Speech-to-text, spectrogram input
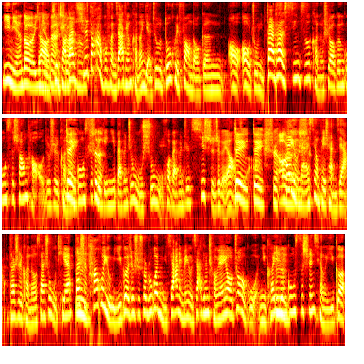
一年到一年半最长，但其实大部分家庭可能也就都会放到跟澳澳洲，但是他的薪资可能是要跟公司商讨，就是可能公司会给你百分之五十五或百分之七十这个样子。对对是，他有男性陪产假，他是可能三十五天，但是他会有一个，就是说如果你家里面有家庭成员要照顾，你可以跟公司申请一个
